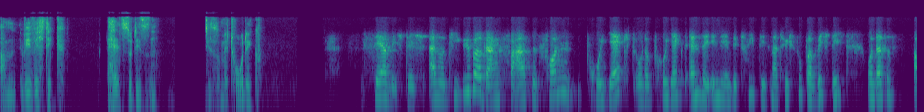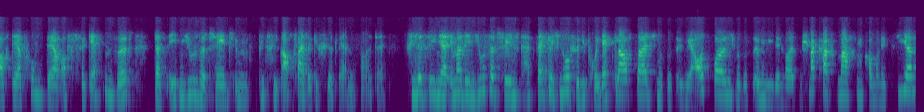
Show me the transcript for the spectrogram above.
Ähm, wie wichtig hältst du diesen, diese Methodik? Sehr wichtig. Also die Übergangsphase von Projekt oder Projektende in den Betrieb, die ist natürlich super wichtig. Und das ist auch der Punkt, der oft vergessen wird, dass eben User Change im Betrieb auch weitergeführt werden sollte. Viele sehen ja immer den User Change tatsächlich nur für die Projektlaufzeit. Ich muss es irgendwie ausrollen, ich muss es irgendwie den Leuten schmackhaft machen, kommunizieren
